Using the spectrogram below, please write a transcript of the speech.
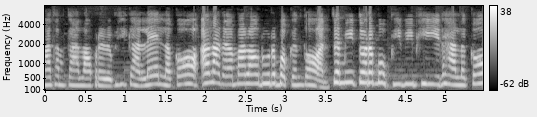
มาทำการลองประดิมวิธีการเล่น แล้วก็เอาล่ะเดี๋ยวมาลองดูระบบกันก่อน จะมีตัวระบบ PVP นะคะแล้วก็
